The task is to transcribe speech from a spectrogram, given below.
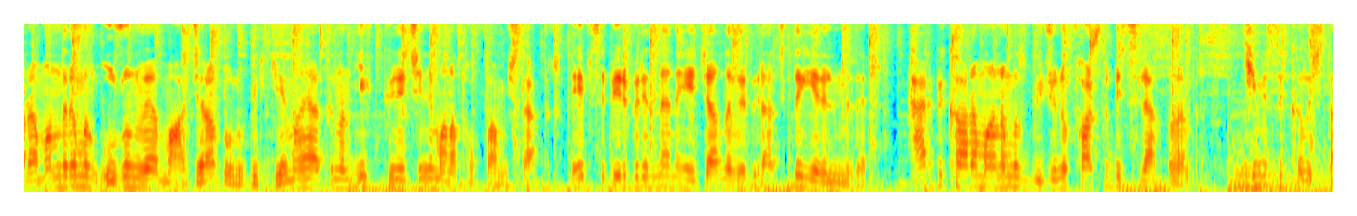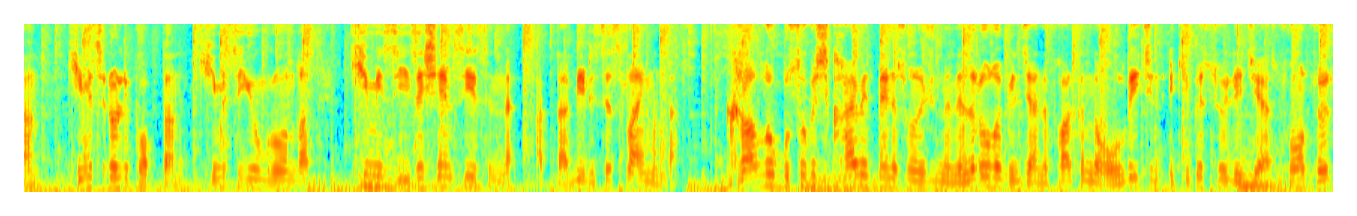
Kahramanlarımız uzun ve macera dolu bir gemi hayatının ilk gün için limana toplanmışlardır. Hepsi birbirinden heyecanlı ve birazcık da gerilmelidir. Her bir kahramanımız gücünü farklı bir silahtan alır. Kimisi kılıçtan, kimisi lollipoptan, kimisi yumruğundan, kimisi ise şemsiyesinden, hatta birisi slime'ından. Krallığı bu savaşı kaybetmenin sonucunda neler olabileceğini farkında olduğu için ekibe söyleyeceği son söz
